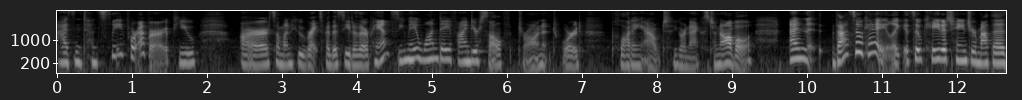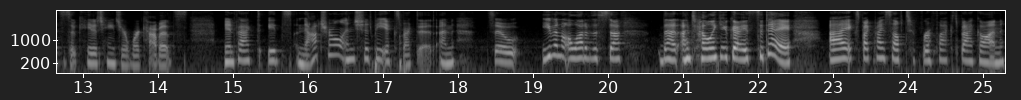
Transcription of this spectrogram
as intensely forever. If you are someone who writes by the seat of their pants, you may one day find yourself drawn toward plotting out your next novel. And that's okay. Like, it's okay to change your methods, it's okay to change your work habits. In fact, it's natural and should be expected. And so, even a lot of the stuff that I'm telling you guys today, I expect myself to reflect back on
